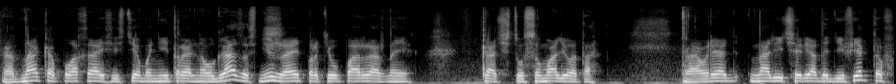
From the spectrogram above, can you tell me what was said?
Однако плохая система нейтрального газа снижает противопожарные качество самолета. А в ряд, наличие ряда дефектов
